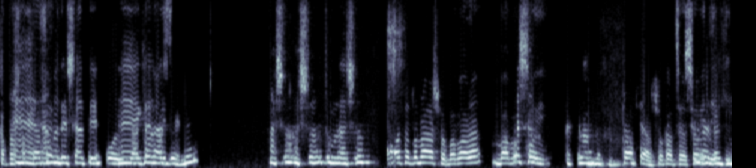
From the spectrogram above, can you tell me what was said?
আপনার সাথে হ্যাঁ আমাদের সাথে। কই, হ্যাঁ। আসো আসো তোমরা আসো। আচ্ছা তোমরা আসো। বাবারা বাবা কই? কাছে আসো কাছে আসো আমি দেখি।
